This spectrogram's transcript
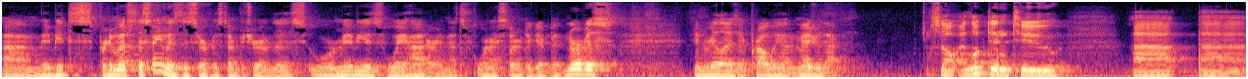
Um, maybe it's pretty much the same as the surface temperature of this, or maybe it's way hotter. And that's when I started to get a bit nervous and realized I probably ought to measure that. So I looked into, uh, uh,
